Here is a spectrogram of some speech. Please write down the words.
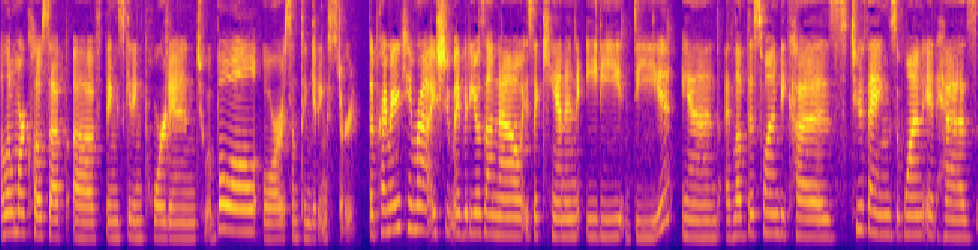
a little more close up of things getting poured into a bowl or something getting stirred. The primary camera I shoot my videos on now is a Canon 80D and I love this one because two things. One, it has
